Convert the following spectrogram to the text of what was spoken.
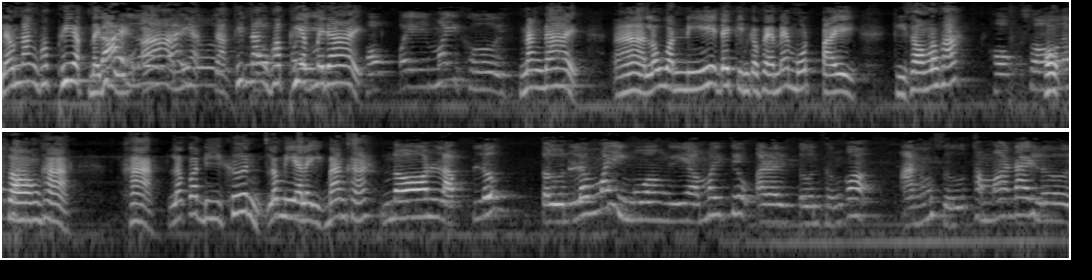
แล้วนั่งพับเพียบในพี่หนูได้เลยอ่าได้เนี่ยเลยจากที่นั่งพับเพียบไม่ได้หกปีไม่เคย นั่งได้ อ่า แล้ววันนี้ได้กินกาแฟแม่มดไป กี่ซองแล้วคะหกซองหกแล้วซองค่ะ ค่ะ แล้วก็ดีขึ้น แล้วมีอะไรอีกบ้างคะ นอนหลับลึก ตื่นแล้วไม่งัวงเงียไม่เที่ยวอะไรตื่นถึงก็อ่านหนังสือธรรมะได้เลย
